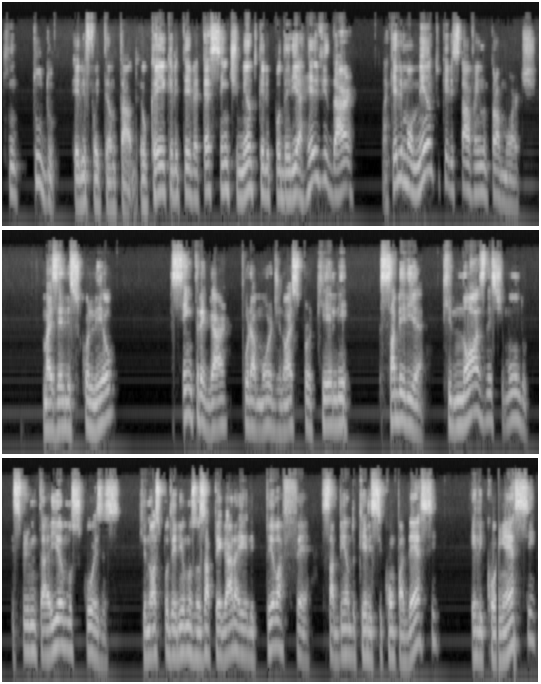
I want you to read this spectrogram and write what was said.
que em tudo ele foi tentado. Eu creio que ele teve até sentimento que ele poderia revidar naquele momento que ele estava indo para a morte. Mas ele escolheu se entregar por amor de nós, porque ele saberia que nós neste mundo experimentaríamos coisas que nós poderíamos nos apegar a Ele pela fé, sabendo que Ele se compadece, Ele conhece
